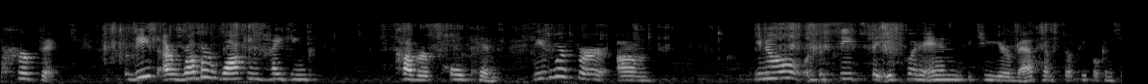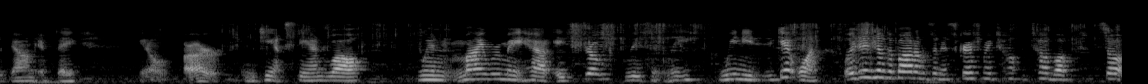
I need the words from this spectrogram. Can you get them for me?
perfect. So these are rubber walking hiking cover pull pins. These were for, um, you know, the seats that you put in to your bathtub so people can sit down if they, you know, are can't stand well. When my roommate had a stroke recently, we needed to get one. Well, I didn't have the bottoms and it scratched my tub up. So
